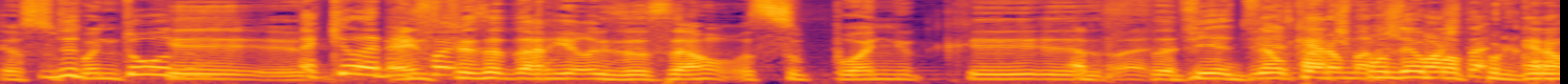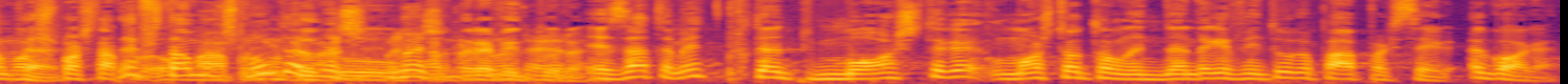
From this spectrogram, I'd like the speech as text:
de todo. que, Aquilo é bem em feito. defesa da realização, suponho que se- Devia, devia ele estar quer a responder uma pergunta. Era uma resposta à, uma uma pergunta pergunta, do mas- mas- André Ventura. Exatamente, portanto, mostra, mostra o talento de André Ventura para aparecer. Agora,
